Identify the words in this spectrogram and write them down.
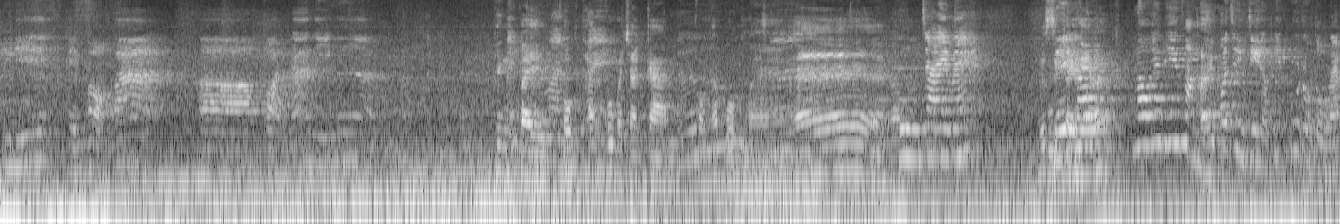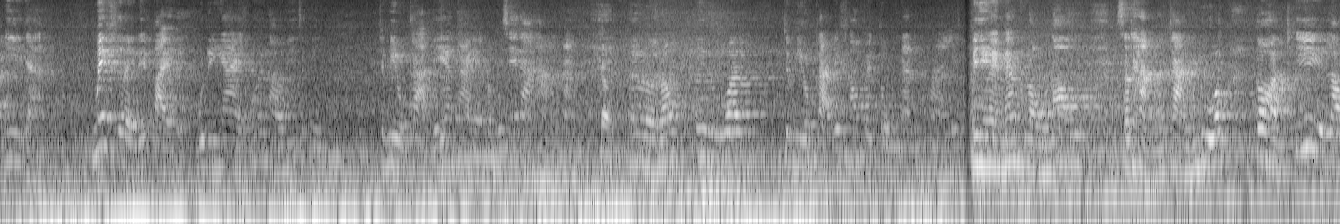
ทีนี้เห็นบอกว่าเอ่อก่อนหน้านี้เมื่อเพิ่งไปพบท่านผู้บัญชาการกองทัพบกมาอ่าครับภูมิใจไหม รู้สึกเป็นไงเล่าบ้างเล่าให้พี่ฟังหน่อยเพราะจริงๆอะพี่พูดตรงๆนะพี่เนี่ยไม่เคยได้ไปเลยพูดง่ายๆว่าเรานี่จะมีจะมีโอกาสได้ยังไงอะเราไม่ใช่ทหารนะครับ เออเราไม่รู้ว่าจะมีโอกาสได้เข้าไปตรงนั้น เป็นยังไงบ้างลองเล่าสถานการณ์ดูว่าก่อนที่เรา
